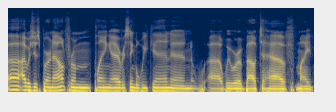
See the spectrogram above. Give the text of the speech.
Uh, I was just burnt out from playing every single weekend, and uh, we were about to have my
